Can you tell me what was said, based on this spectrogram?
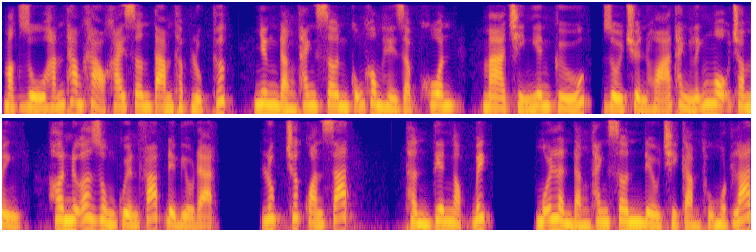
Mặc dù hắn tham khảo khai sơn tam thập lục thức, nhưng đằng Thanh Sơn cũng không hề dập khuôn, mà chỉ nghiên cứu, rồi chuyển hóa thành lĩnh ngộ cho mình, hơn nữa dùng quyền pháp để biểu đạt. Lúc trước quan sát, thần tiên Ngọc Bích, mỗi lần đằng Thanh Sơn đều chỉ cảm thụ một lát,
